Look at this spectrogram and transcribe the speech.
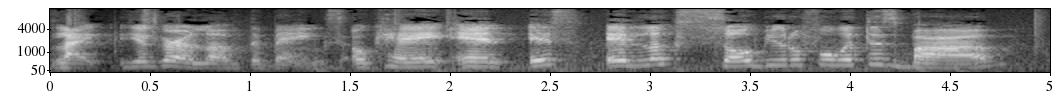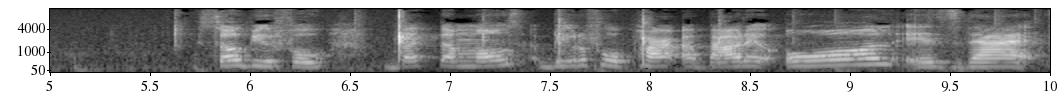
like your girl loved the bangs okay? And it's it looks so beautiful with this bob. So beautiful. But the most beautiful part about it all is that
